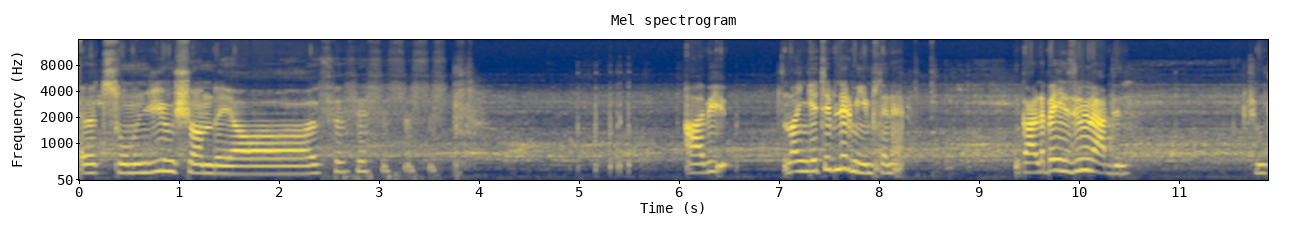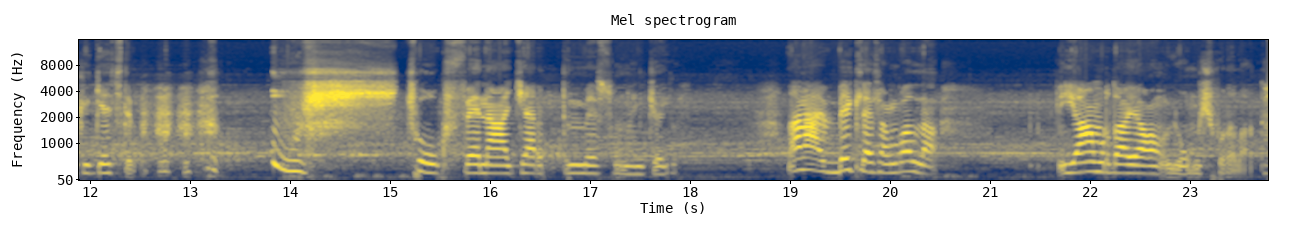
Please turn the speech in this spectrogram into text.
Evet sonuncuyum şu anda ya. Abi lan geçebilir miyim seni? Galiba izin verdin. Çünkü geçtim. Uş, çok fena çarptım ve sonuncuyum. Lan abi beklesem valla. Yağmur da yağıyormuş buralarda.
